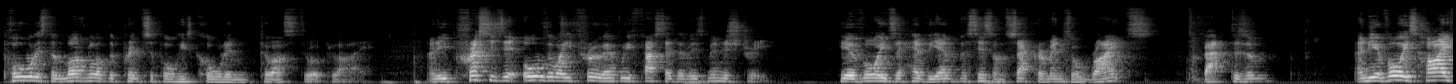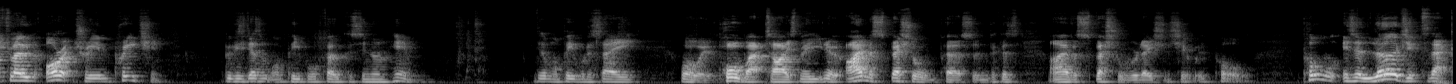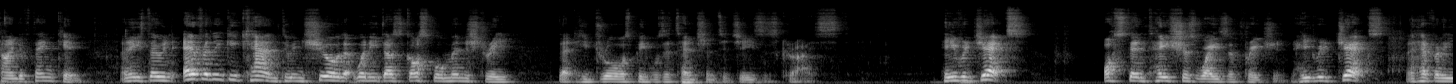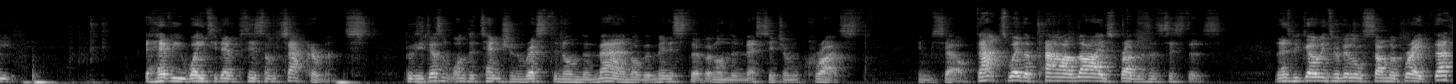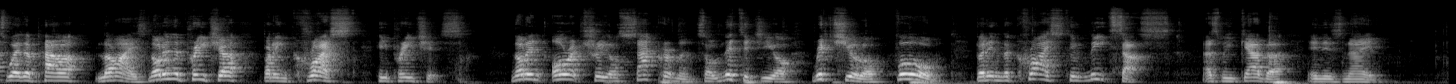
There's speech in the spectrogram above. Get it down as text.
Paul is the model of the principle he's calling to us to apply. And he presses it all the way through every facet of his ministry. He avoids a heavy emphasis on sacramental rites, baptism, and he avoids high flown oratory and preaching because he doesn't want people focusing on him. He doesn't want people to say, well, if Paul baptized me. You know, I'm a special person because I have a special relationship with Paul. Paul is allergic to that kind of thinking, and he's doing everything he can to ensure that when he does gospel ministry, that he draws people's attention to Jesus Christ. He rejects ostentatious ways of preaching. He rejects a heavily heavy weighted emphasis on sacraments because he doesn't want attention resting on the man or the minister but on the message on Christ himself. That's where the power lies, brothers and sisters. And as we go into a little summer break, that's where the power lies. Not in the preacher, but in Christ he preaches. Not in oratory or sacraments or liturgy or ritual or form, but in the Christ who meets us as we gather in his name.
